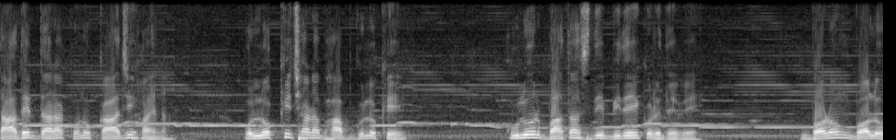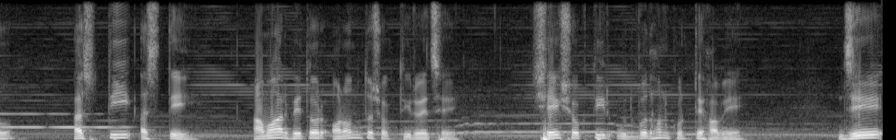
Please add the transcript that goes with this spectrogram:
তাদের দ্বারা কোনো কাজই হয় না। ও লক্ষ্মী ছাড়া ভাবগুলোকে কুলোর বাতাস দিয়ে বিদেয় করে দেবে। বরং বলো অস্তি অস্তি আমার ভেতর অনন্ত শক্তি রয়েছে। সেই শক্তির উদ্বোধন করতে হবে। যে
